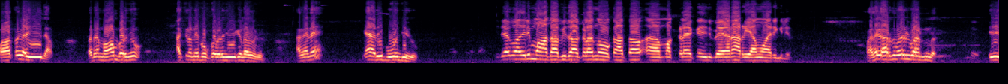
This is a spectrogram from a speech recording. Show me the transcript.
പാത്രം കഴിയില്ല. പറഞ്ഞ മോൻ പറഞ്ഞു അച്ഛനെ പൊക്കോ ഇവിടെ ജീവിക്കണമെന്ന് പറഞ്ഞു. അങ്ങനെ ഞാൻ അറിയി പോവുകയും ചെയ്തു. ഇതേമാതിരി മാതാപിതാക്കളെ നോക്കാത്ത മക്കളെയൊക്കെ ഇതിന് വേറെ അറിയാമോ ആരെങ്കിലും? പല കാരണന്മാരും പറഞ്ഞിട്ടുണ്ട്. ഈ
